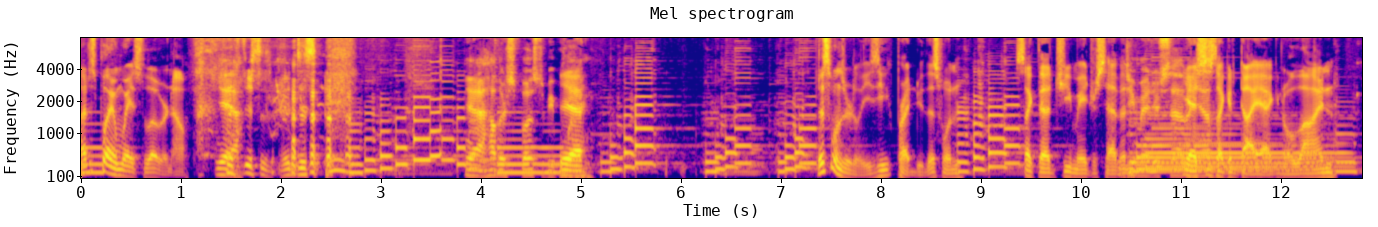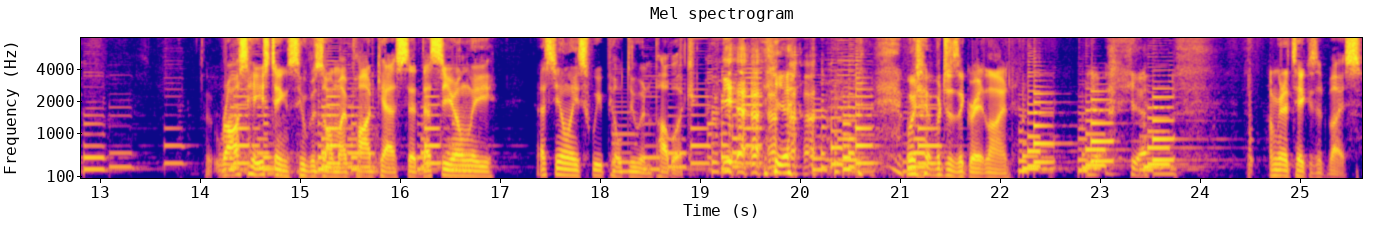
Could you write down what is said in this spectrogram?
I just play 'em way slower now. Yeah. this is it just Yeah, how they're supposed to be Yeah. played. This one's really easy. You could probably do this one. It's like that G major seven. G major seven, Yeah, it's yeah. just like a diagonal line. Ross Hastings, who was on my podcast, said that's the only that's the only sweep he'll do in public. Yeah. yeah, which which is a great line. Yeah. I'm gonna take his advice.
